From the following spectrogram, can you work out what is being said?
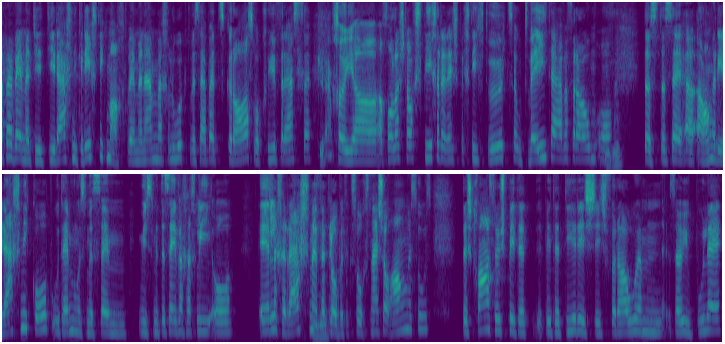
eben, wenn man die, die Rechnung richtig macht, wenn man nämlich schaut, was eben das Gras, das Kühe fressen, Genau. können ja einen Kohlenstoff speichern, respektive die Würze und die Weide eben vor allem auch, Mhm. dass das eine andere Rechnung gibt. Und dann muss man, ähm, muss man das einfach ein bisschen auch ehrlicher rechnen. Mhm. Dann glaube ich, dann sieht es dann schon anders aus. Das ist klar, sonst bei den, bei den Tieren ist, ist vor allem Säu und Poulet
